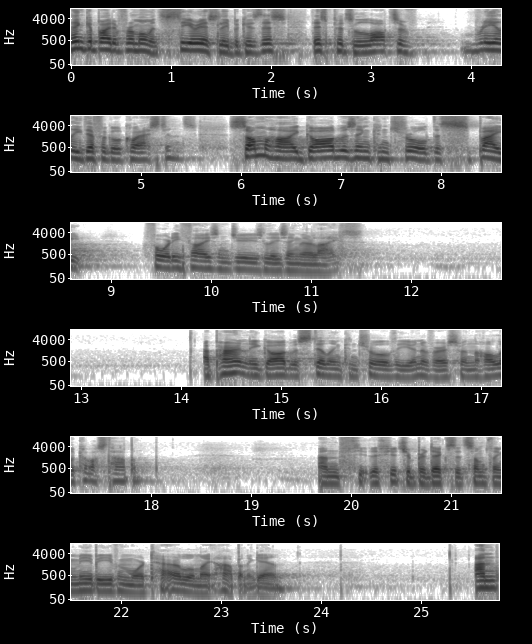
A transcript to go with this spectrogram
Think about it for a moment, seriously, because this, this puts lots of really difficult questions. Somehow God was in control despite 40,000 Jews losing their lives. Apparently, God was still in control of the universe when the Holocaust happened. And f- the future predicts that something maybe even more terrible might happen again. And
